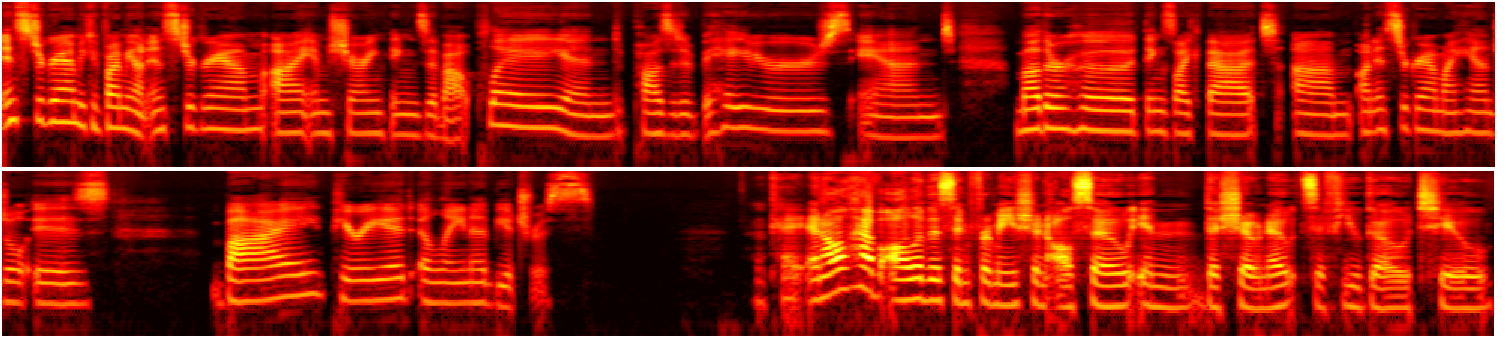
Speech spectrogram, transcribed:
Instagram, you can find me on Instagram. I am sharing things about play and positive behaviors and motherhood, things like that. Um, on Instagram, my handle is by period Elena Beatrice. Okay. And I'll have all of this information also in the show notes if you go to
